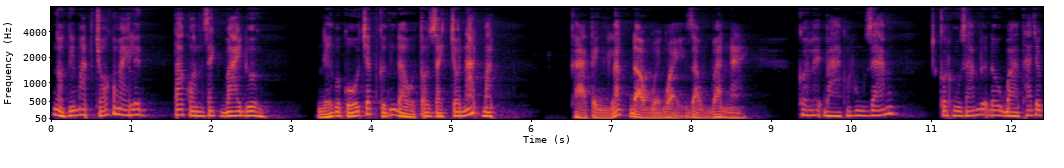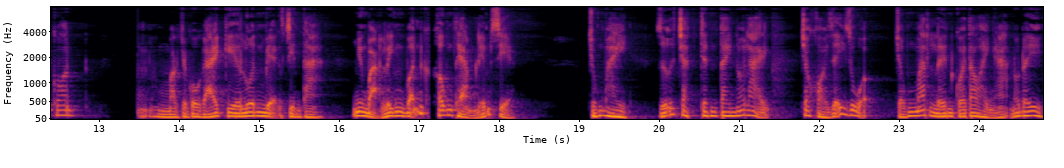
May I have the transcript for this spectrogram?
Ngẩng cái mặt, chó của mày lên, Ta còn rạch vai đường. Nếu cứ cố chấp cứng đầu, Tao rạch cho nát mặt. Khả tình lắc đầu nguyện quẩy dòng van này Con lại bà con không dám. Con không dám nữa đâu, bà tha cho con. Mặc cho cô gái kia luôn miệng xin tha. Nhưng bà Linh vẫn không thèm đếm xỉa. Chúng mày giữ chặt chân tay nó lại Cho khỏi dãy ruộng Chống mắt lên coi tao hành hạ nó đây.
